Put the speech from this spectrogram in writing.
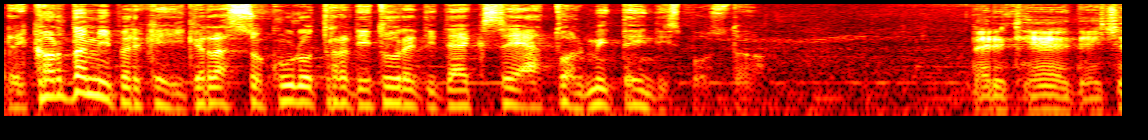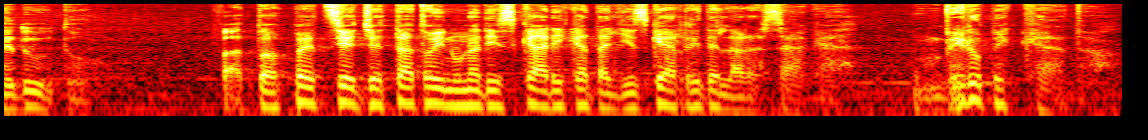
ricordami perché il grasso culo traditore di Dex è attualmente indisposto. Perché è deceduto? Fatto a pezzi e gettato in una discarica dagli sgherri dell'Arasaka. Un vero peccato.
